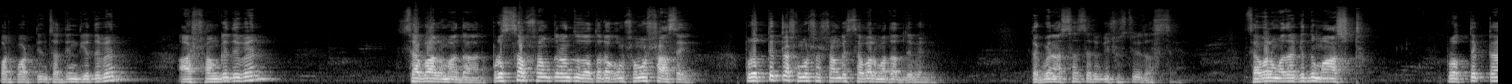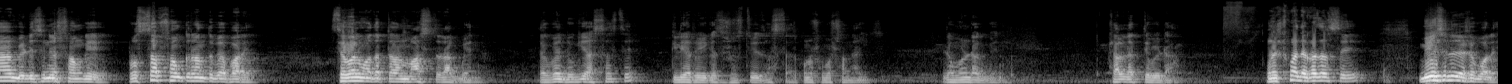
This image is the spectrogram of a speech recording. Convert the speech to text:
পরপর তিন চার দিন দিয়ে দেবেন। আর সঙ্গে দেবেন সেবাল মাদার। প্রস্রাব সংক্রান্ত যত রকম সমস্যা আছে, প্রত্যেকটা সমস্যার সঙ্গে সেবাল মাদার দেবেন। দেখবেন আস্তে আস্তে রোগী সুস্থ হয়ে যাচ্ছে। সেবাল মাদার কিন্তু মাস্ট প্রত্যেকটা মেডিসিনের সঙ্গে প্রস্রাব সংক্রান্ত ব্যাপারে সেবাল মাদারটা মাস্ট রাখবেন। দেখবেন রোগী আস্তে আস্তে ক্লিয়ার হয়ে গেছে, সুস্থ হয়ে যাচ্ছে, আর কোনো সমস্যা নাই। এটা মনে রাখবেন। খেয়াল রাখতে হবে এটা। অনেক সময় দেখা যাচ্ছে, মেয়ে এসে বলে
